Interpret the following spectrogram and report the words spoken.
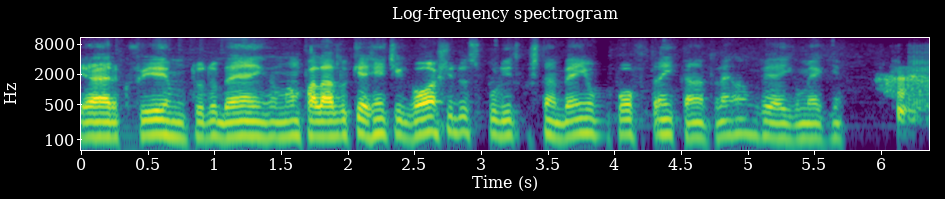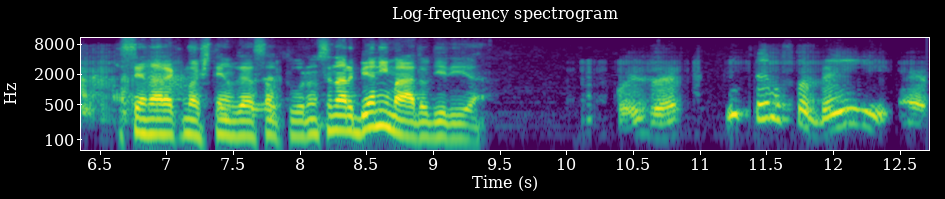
Érico, firme, tudo bem. Vamos falar do que a gente gosta e dos políticos também, e o povo tem tanto, né? Vamos ver aí como é que. que cenário é que nós temos nessa altura. Um cenário bem animado, eu diria. Pois é. E temos também é,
